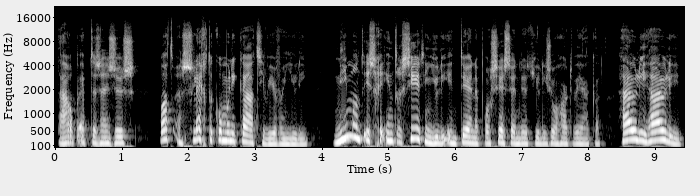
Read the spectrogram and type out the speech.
Daarop appte zijn zus: Wat een slechte communicatie weer van jullie. Niemand is geïnteresseerd in jullie interne processen en dat jullie zo hard werken. Huilie, huilie.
